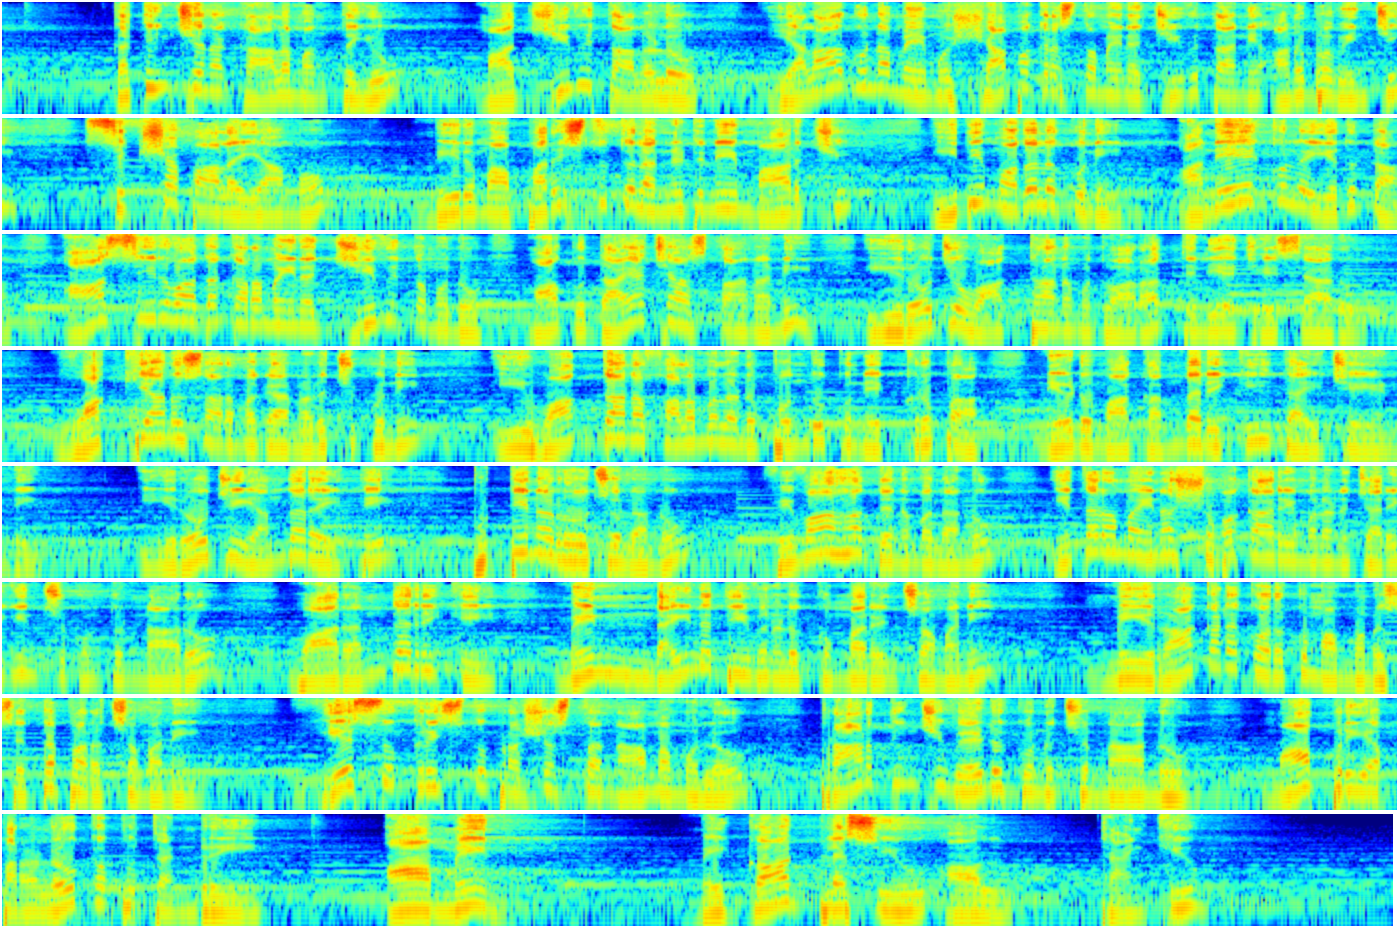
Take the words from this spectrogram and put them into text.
గతించిన కాలమంతయు మా జీవితాలలో ఎలాగున మేము శాపగ్రస్తమైన జీవితాన్ని అనుభవించి శిక్ష పాలయ్యామో మీరు మా పరిస్థితులన్నిటినీ మార్చి ఇది మొదలుకుని అనేకుల ఎదుట ఆశీర్వాదకరమైన జీవితమును మాకు దయచేస్తానని ఈరోజు వాగ్దానము ద్వారా తెలియజేశారు. వాక్యానుసారముగా నడుచుకుని ఈ వాగ్దాన ఫలములను పొందుకునే కృప నేడు మాకందరికీ దయచేయండి. ఈరోజు ఎందరైతే పుట్టిన రోజులను వివాహ దినములను ఇతరమైన శుభకార్యములను జరిగించుకుంటున్నారో వారందరికీ మెండైన దీవెనలు కుమ్మరించమని మీ రాకడ కొరకు మమ్మను సిద్ధపరచమని యేసుక్రీస్తు ప్రశస్త నామములో ప్రార్థించి వేడుకొనుచున్నాను. మా ప్రియ పరలోకపు తండ్రి amen may God bless you all thank you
